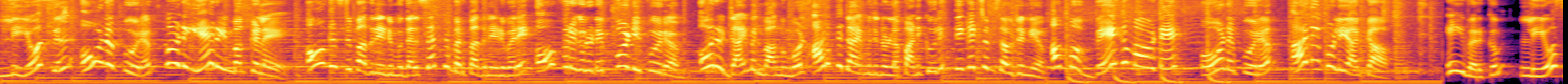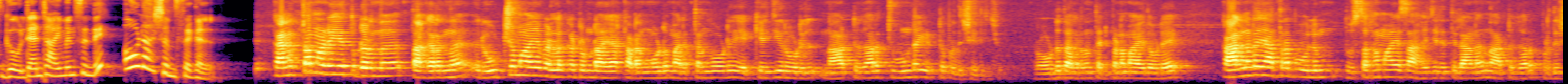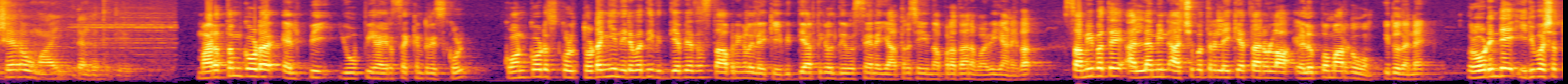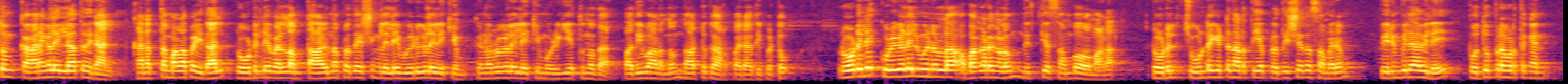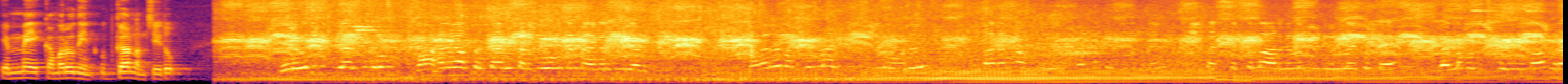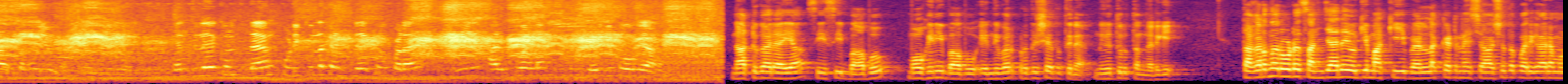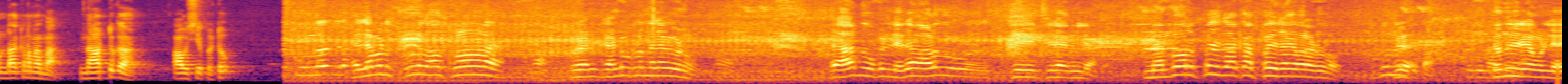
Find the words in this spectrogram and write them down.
ലിയോസിൽ ഓണപ്പൂരം കൊടിയേറി മക്കളെ. ഓഗസ്റ്റ് പതിനേഴ് മുതൽ സെപ്റ്റംബർ പതിനേഴ് വരെ ഓഫറുകളുടെ പൊടിപ്പൂരം. ഒരു ഡയമണ്ട് വാങ്ങുമ്പോൾ അടുത്ത ഡയമണ്ടിനുള്ള പണിക്കൂലി തികച്ചും സൗജന്യം. അപ്പൊ വേഗമാവട്ടെ ഓണപ്പൂരം അടിപൊളിയാക്കാം. ഏവർക്കും ലിയോസ് ഗോൾഡ് ആൻഡ് ഡയമണ്ട്സിന്റെ ഓണാശംസകൾ. കനത്ത മഴയെ തുടർന്ന് തകർന്ന് രൂക്ഷമായ വെള്ളക്കെട്ടുണ്ടായ Kadangode Marathamcode A K G റോഡിൽ നാട്ടുകാർ ചൂണ്ടയിട്ട് പ്രതിഷേധിച്ചു. റോഡ് തകർന്ന് തരിപ്പണമായതോടെ കാൽനട യാത്ര പോലും ദുസ്സഹമായ സാഹചര്യത്തിലാണ് നാട്ടുകാർ പ്രതിഷേധവുമായി രംഗത്തെത്തിയത്. Marathamcode L P U P higher secondary school Koncode school തുടങ്ങി നിരവധി വിദ്യാഭ്യാസ സ്ഥാപനങ്ങളിലേക്ക് വിദ്യാർത്ഥികൾ ദിവസേന യാത്ര ചെയ്യുന്ന പ്രധാന വഴിയാണിത്. സമീപത്തെ അല്ലമിൻ ആശുപത്രിയിലേക്ക് എത്താനുള്ള എളുപ്പമാർഗവും ഇതുതന്നെ. റോഡിന്റെ ഇരുവശത്തും കാനകളില്ലാത്തതിനാൽ കനത്ത മഴ പെയ്താൽ റോഡിലെ വെള്ളം താഴ്ന്ന പ്രദേശങ്ങളിലെ വീടുകളിലേക്കും കിണറുകളിലേക്കും ഒഴുകിയെത്തുന്നത് പതിവാണെന്നും നാട്ടുകാർ പരാതിപ്പെട്ടു. റോഡിലെ കുഴികളിൽ വീണുള്ള അപകടങ്ങളും നിത്യസംഭവമാണ്. റോഡിൽ ചൂണ്ടയിട്ട് നടത്തിയ പ്രതിഷേധ സമരം പെരുമ്പിലാവിലെ പൊതുപ്രവർത്തകൻ എം എ കമറുദ്ദീൻ ഉദ്ഘാടനം ചെയ്തു. നിരവധി വിദ്യാർത്ഥികളും വാഹനയാത്രക്കാരും വളരെ ഈ റോഡ് തകർന്ന അവസ്ഥയിൽ വെള്ളം കെട്ടുന്നുണ്ട് ഈ പരിസരത്തുള്ള ആളുകളുടെ വീടുകളിലേക്കൊക്കെ വെള്ളം ഒഴിച്ചു പോകുന്ന ഒരവസ്ഥ കിണറ്റിലേക്കും ഡാം കുടിക്കുന്ന കിണറ്റിലേക്കും ഉൾപ്പെടെ ഈ അഴുക്കുവെള്ളം ഒഴുകി പോവുകയാണ്. നാട്ടുകാരായ സി സി ബാബു മോഹിനി ബാബു എന്നിവർ പ്രതിഷേധത്തിന് നേതൃത്വം നൽകി. തകർന്ന റോഡ് സഞ്ചാരയോഗ്യമാക്കി വെള്ളക്കെട്ടിന് ശാശ്വത പരിഹാരം ഉണ്ടാക്കണമെന്ന് നാട്ടുകാർ ആവശ്യപ്പെട്ടു. എല്ലാം കൊണ്ട് സ്കൂളിൽ സ്കൂളാണ് രണ്ട് രണ്ട് കുട്ടികളും നില വീണു. ഒരാൾ നോക്കണില്ല. ഒരാൾ ശരിയാക്കണില്ല മെമ്പർ ഇപ്പം ശരിയാക്കാം അപ്പം ശരിയാക്കാൻ പറയണല്ലോ ഇതൊന്നും ശരിയാവില്ല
